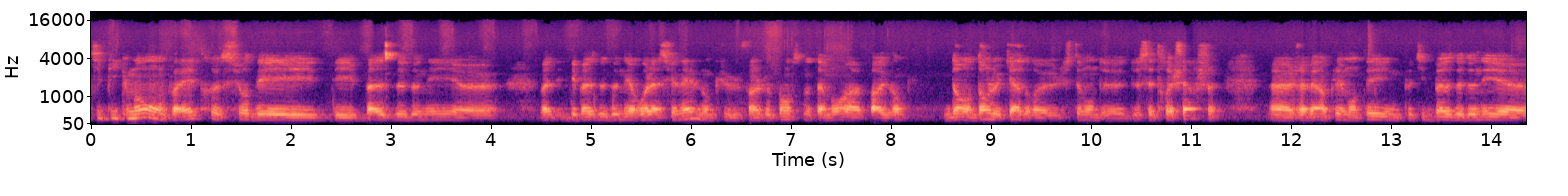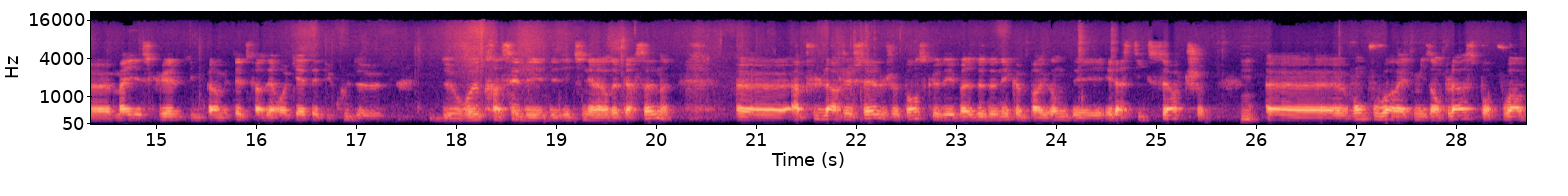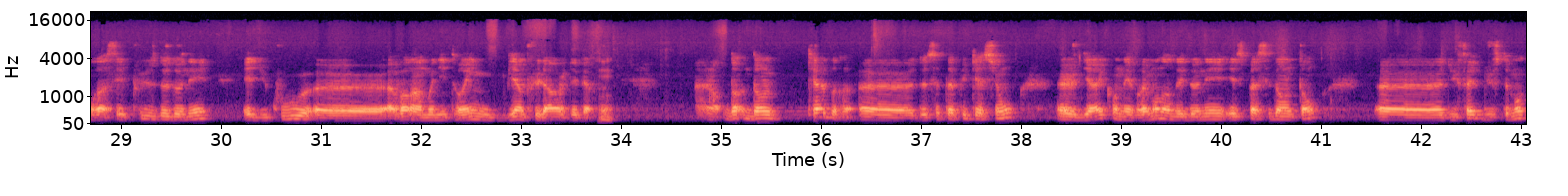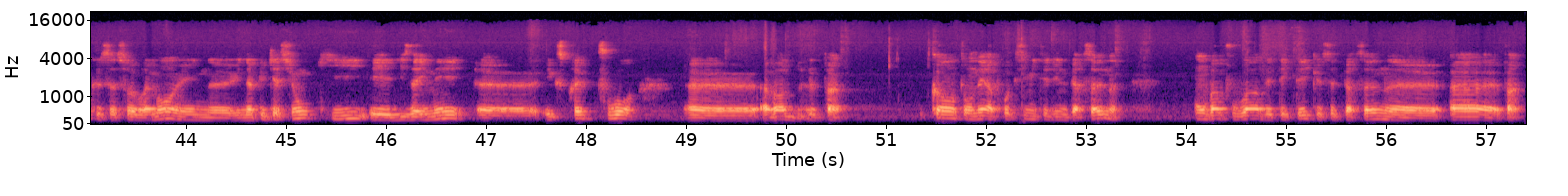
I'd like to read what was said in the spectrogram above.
typiquement, on va être sur des, bases de données, euh, bah, des bases de données relationnelles. Donc, enfin, je pense notamment à, par exemple, dans, le cadre justement de, cette recherche, euh, j'avais implémenté une petite base de données euh, MySQL qui me permettait de faire des requêtes et du coup de, retracer des, des, itinéraires de personnes. à plus large échelle, je pense que des bases de données comme par exemple des Elasticsearch. Euh, vont pouvoir être mises en place pour pouvoir brasser plus de données et du coup euh, avoir un monitoring bien plus large des personnes. Mm. Alors, dans, dans, le cadre euh, de cette application, je dirais qu'on est vraiment dans des données espacées dans le temps, du fait justement que ça soit vraiment une, une application qui est designée exprès pour avoir, enfin, quand on est à proximité d'une personne, on va pouvoir détecter que cette personne euh, a,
